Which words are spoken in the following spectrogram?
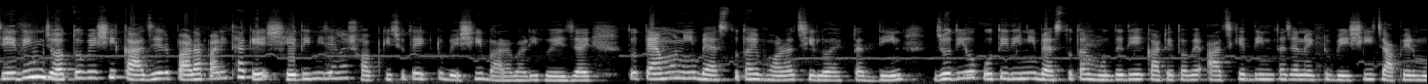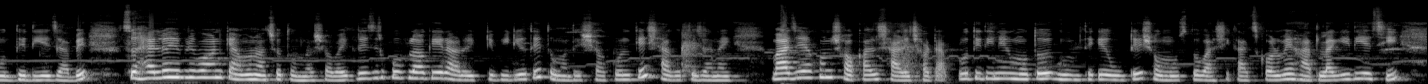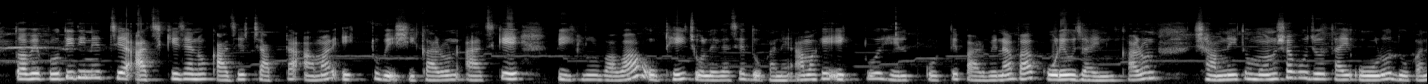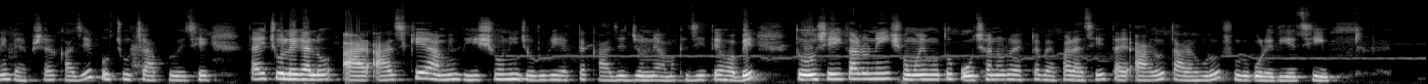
যেদিন যত বেশি কাজের পাড়াপাড়ি থাকে, সেদিনই যেন সব কিছুতে একটু বেশি বাড়াবাড়ি হয়ে যায়। তো তেমনই ব্যস্ততায় ভরা ছিল একটা দিন। যদিও প্রতিদিনই ব্যস্ততার মধ্যে দিয়ে কাটে, তবে আজকের দিনটা যেন একটু বেশি চাপের মধ্যে দিয়ে যাবে। সো হ্যালো এভরিওয়ান কেমন আছো তোমরা সবাই? ক্রেজির কো ব্লগের আরও একটি ভিডিওতে তোমাদের সকলকে স্বাগত জানাই। বাজে এখন সকাল সাড়ে ছটা। প্রতিদিনের মতোই ঘুম থেকে উঠে সমস্ত বাসি কাজকর্মে হাত লাগিয়ে দিয়েছি। তবে প্রতিদিনের চেয়ে আজকে যেন কাজের চাপটা আমার একটু বেশি, কারণ আজকে পিকলুর বাবা উঠেই চলে গেছে দোকানে। আমাকে একটু হেল্প করতে পারবে না বা করেও যায়নি, কারণ সামনেই তো মনসা পুজো, তাই ওরও দোকানে ব্যবসার কাজে প্রচুর চাপ রয়েছে, তাই চলে গেল। আর আজকে আমি ভীষণই জরুরি একটা কাজের জন্য আমাকে যেতে হবে, তো সেই কারণেই সময় মতো পৌঁছানোরও একটা ব্যাপার আছে, তাই আরও তাড়াহুড়ো শুরু করে দিয়েছি।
